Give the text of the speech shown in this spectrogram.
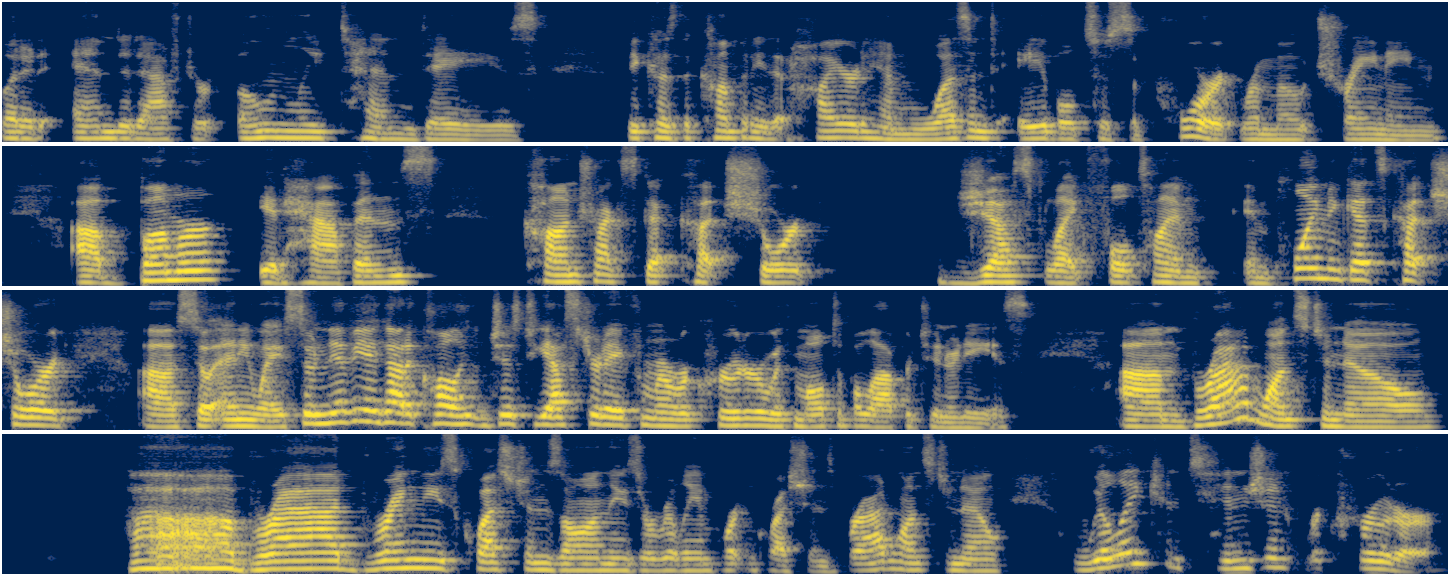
but it ended after only 10 days because the company that hired him wasn't able to support remote training. Uh, bummer, it happens. Contracts get cut short just like full time employment gets cut short. Uh, so, anyway, so Nivea got a call just yesterday from a recruiter with multiple opportunities. Um, Brad wants to know, ah, Brad, bring these questions on. These are really important questions. Brad wants to know Will a contingent recruiter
